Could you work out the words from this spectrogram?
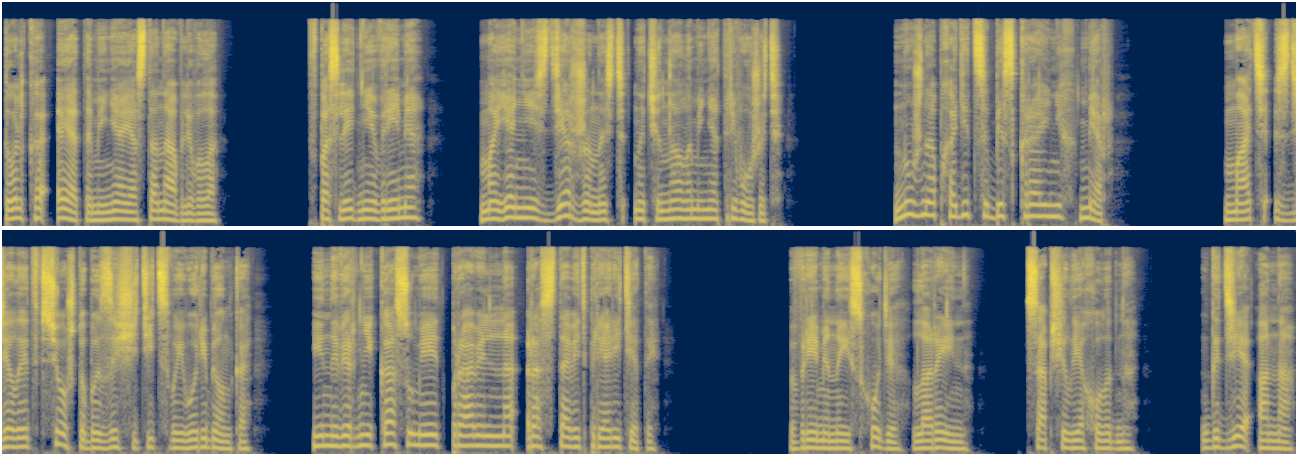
Только это меня и останавливало. В последнее время моя несдержанность начинала меня тревожить нужно обходиться без крайних мер. Мать сделает все, чтобы защитить своего ребенка, и наверняка сумеет правильно расставить приоритеты. «Время на исходе, Лоррейн», — сообщил я холодно. «Где она?»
